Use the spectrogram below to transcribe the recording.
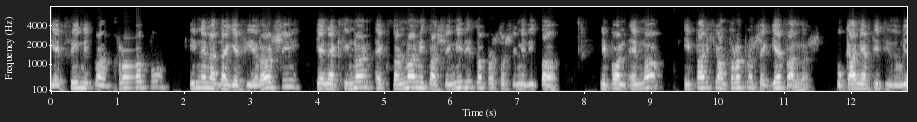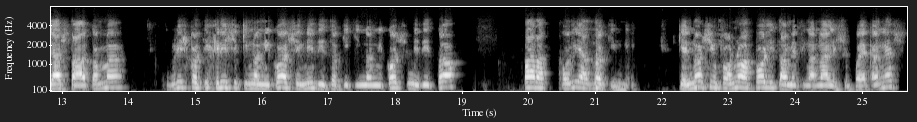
η ευθύνη του ανθρώπου είναι να τα γεφυρώσει και να εκτινών, εκτονώνει το ασυνείδητο προς το συνειδητό. Λοιπόν, ενώ υπάρχει ο ανθρώπινος εγκέφαλος που κάνει αυτή τη δουλειά στα άτομα, βρίσκω τη χρήση κοινωνικό ασυνείδητο και κοινωνικό συνειδητό πάρα πολύ αδόκιμη. Και ενώ συμφωνώ απόλυτα με την ανάλυση που έκανες,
